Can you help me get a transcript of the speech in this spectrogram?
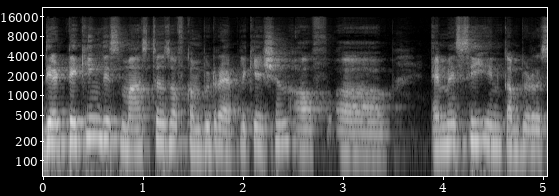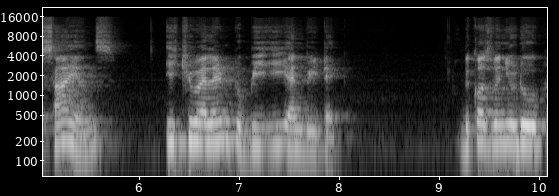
They are taking this masters of computer application of uh, msc in computer science equivalent to be and btech because when you do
